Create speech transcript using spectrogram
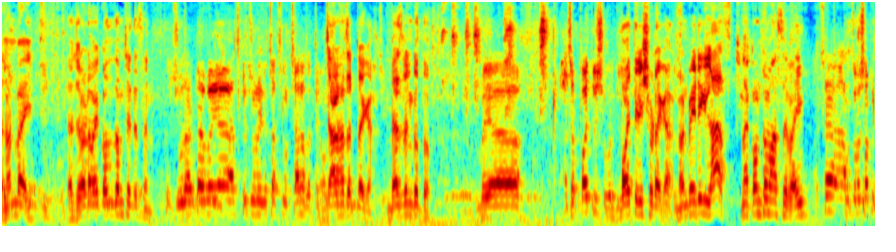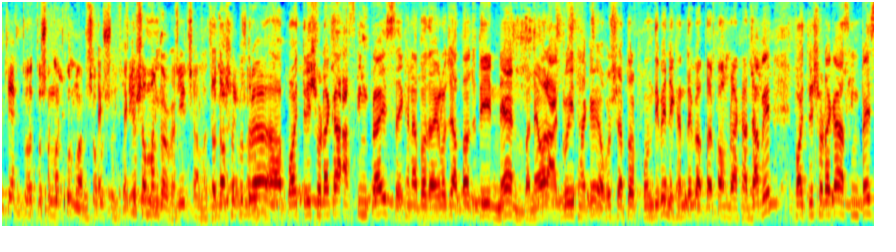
নন ভাই তা জোড়াটা ভাই কত দাম চাইতেছেন? জোড়াটা ভাইয়া আজকের জন্য এটা চাচ্ছিলাম চার হাজার টাকা। চার হাজার টাকা। বেচবেন কত? ভাইয়া আচ্ছা পঁয়ত্রিশশো করে পঁয়ত্রিশশো টাকা। নন ভাই এটা কি লাস্ট না কম টম আছে ভাই? আচ্ছা আলোচনা সাপেক্ষে একটু হয়তো সম্মান করব আমি অবশ্যই। একটু সম্মান করবেন। তো দর্শক বন্ধুরা পঁয়ত্রিশশো টাকা আস্কিং প্রাইস এখানে আপনার দেখা গেলো যে আপনারা যদি নেন বা নেওয়ার আগ্রহী থাকে অবশ্যই আপনারা ফোন দিবেন। এখান থেকে আপনার কম রাখা যাবে। পঁয়ত্রিশশো টাকা আস্কিং প্রাইস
